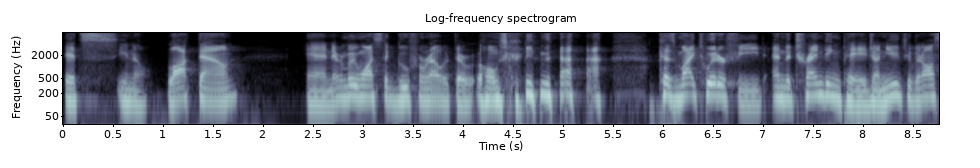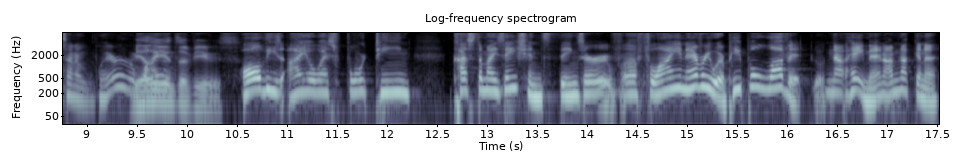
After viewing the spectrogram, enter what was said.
it's you know locked down and everybody wants to goof around with their home screens. Because my Twitter feed and the trending page on YouTube, and all of a sudden, where why Millions of views. all these iOS 14 customizations things are uh, flying everywhere. People love it. Now, hey, man, I'm not going to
